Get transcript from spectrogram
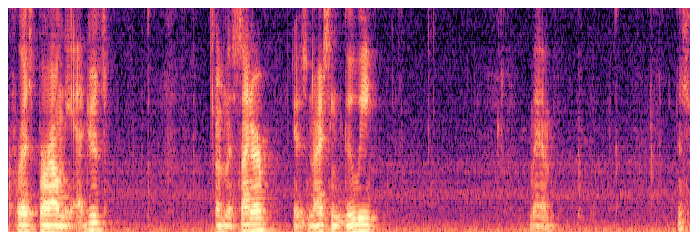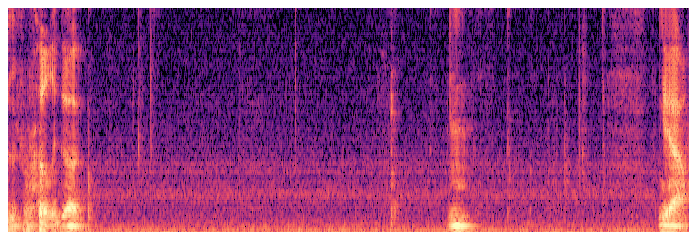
crisp around the edges. And the center is nice and gooey. Man, this is really good. Mm. Yeah,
